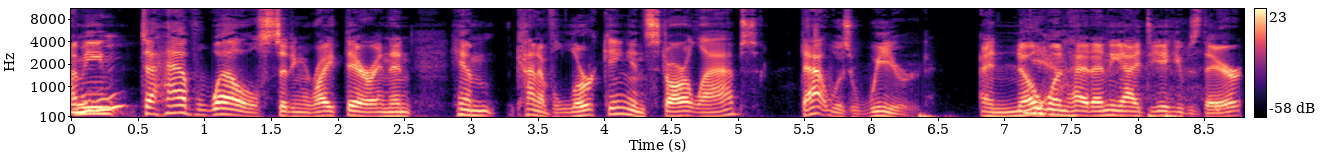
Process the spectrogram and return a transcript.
I mean, mm-hmm. to have Wells sitting right there and then him kind of lurking in Star Labs, that was weird. And no Yeah. one had any idea he was there.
